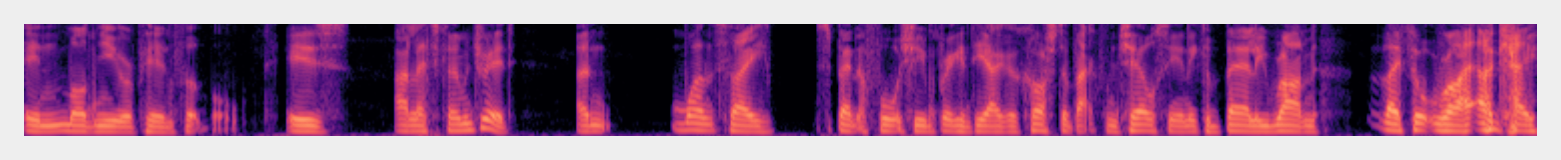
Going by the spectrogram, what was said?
in modern European football is Atletico Madrid. And once they spent a fortune bringing Diego Costa back from Chelsea and he could barely run, they thought, right, okay,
